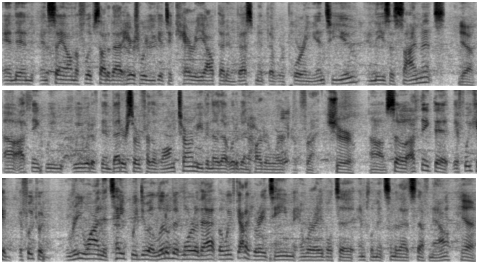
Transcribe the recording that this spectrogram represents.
and then and saying on the flip side of that, here's where you get to carry out that investment that we're pouring into you in these assignments. Yeah. Uh, I think we we would have been better served for the long term, even though that would have been harder work up front. Sure. Um, so I think that if we could if we could rewind the tape, we do a little bit more of that. But we've got a great team, and we're able to implement some of that stuff now. Yeah.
